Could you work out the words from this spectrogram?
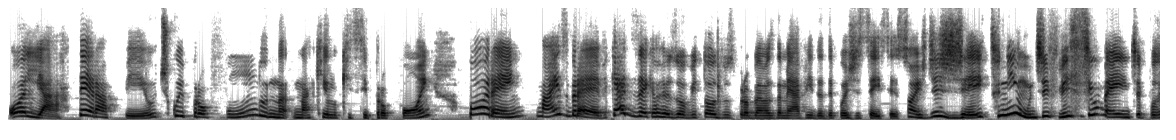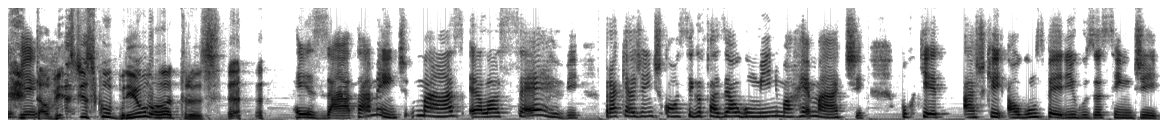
olhar terapêutico e profundo na, naquilo que se propõe, porém mais breve. Quer dizer que eu resolvi todos os problemas da minha vida depois de seis sessões? De jeito nenhum, dificilmente, porque. Talvez descobriu outros. Exatamente, mas ela serve para que a gente consiga fazer algum mínimo arremate, porque acho que alguns perigos assim de,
